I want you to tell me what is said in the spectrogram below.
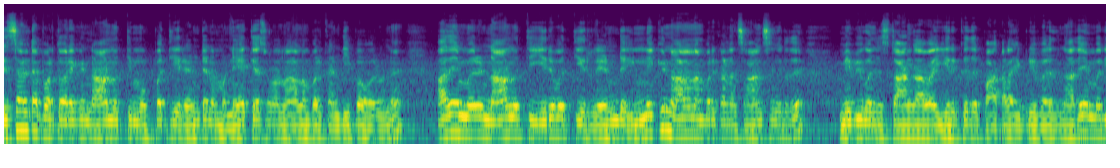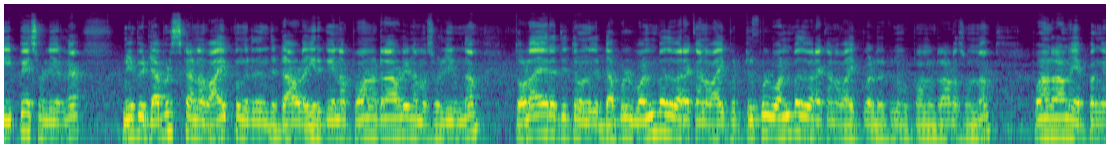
ரிசல்ட்டை பொறுத்த வரைக்கும் நானூற்றி முப்பத்தி ரெண்டு. நம்ம நேற்றே சொன்ன நாலு நம்பர் கண்டிப்பாக வரும்னு. அதே மாதிரி நானூற்றி இருபத்தி ரெண்டு. இன்றைக்கும் நாலாம் நம்பருக்கான சான்ஸுங்கிறது மேபி கொஞ்சம் ஸ்ட்ராங்காகவே இருக்குது. பார்க்கலாம் எப்படி வருதுன்னு. அதே மாதிரி இப்போயே சொல்லிடுறேன். மேபி டபுள்ஸ்க்கான வாய்ப்புங்கிறது இந்த ட்ராவில் இருக்குது ஏன்னா போன ட்ராவிலே நம்ம சொல்லியிருந்தோம். தொள்ளாயிரத்தி தொண்ணூறு டபுள் ஒன்பது வரைக்கான வாய்ப்பு ட்ரிபிள் ஒன்பது வரைக்கான வாய்ப்புகள் இருக்குன்னு நம்ம போன ட்ராவில் சொன்னால் போன ட்ராவில் எப்போங்க?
